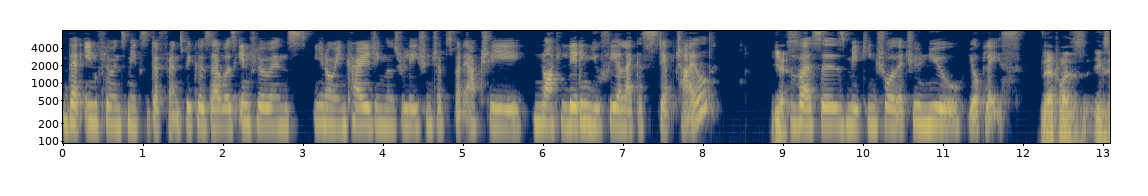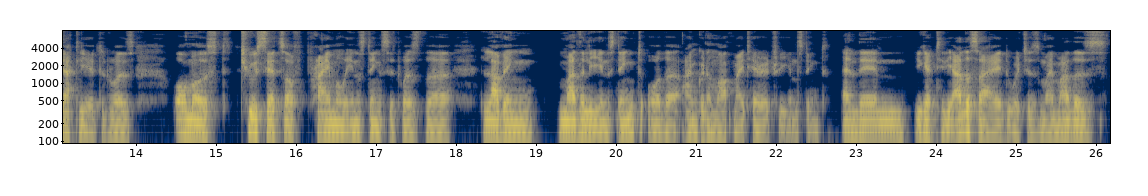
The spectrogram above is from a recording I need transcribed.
that influence makes a difference because there was influence, you know, encouraging those relationships, but actually not letting you feel like a stepchild Yes. versus making sure that you knew your place. That was exactly it. It was almost two sets of primal instincts. It was the loving motherly instinct or the I'm going to mark my territory instinct. And then you get to the other side, which is my mother's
